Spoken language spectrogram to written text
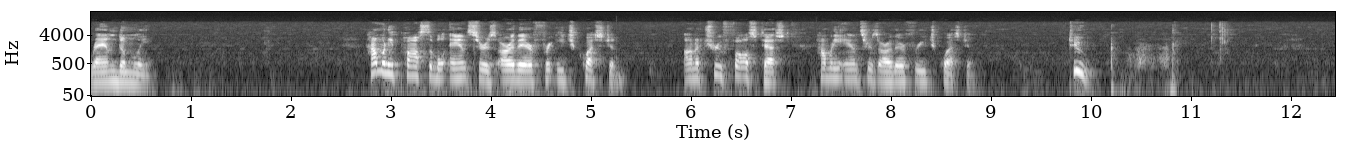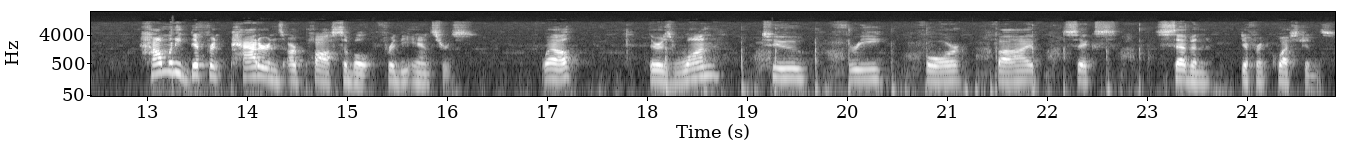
randomly. How many possible answers are there for each question? on a true-false test, how many answers are there for each question? Two. How many different patterns are possible for the answers? Well, there's one, two, three, four, five, six, seven different questions.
